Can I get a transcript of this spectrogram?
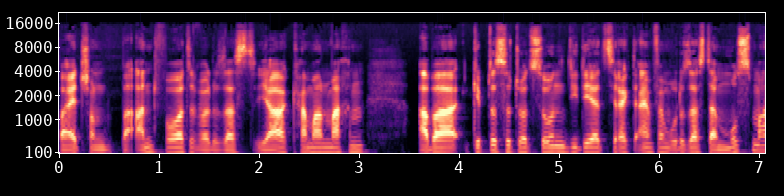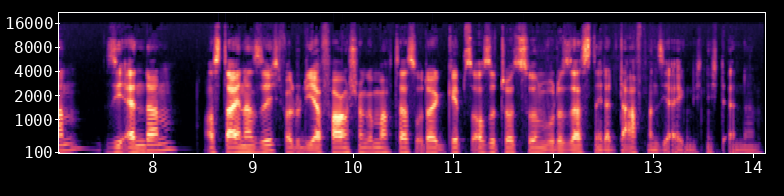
weit schon beantwortet, weil du sagst, ja, kann man machen. Aber gibt es Situationen, die dir jetzt direkt einfallen, wo du sagst, da muss man sie ändern? Aus deiner Sicht, weil du die Erfahrung schon gemacht hast? Oder gibt es auch Situationen, wo du sagst, nee, da darf man sie eigentlich nicht ändern?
